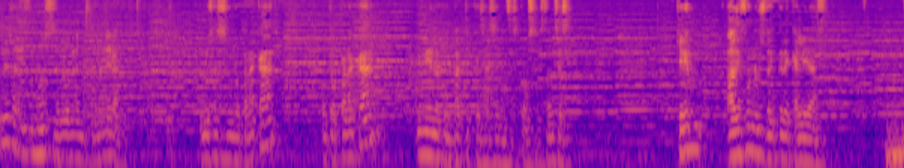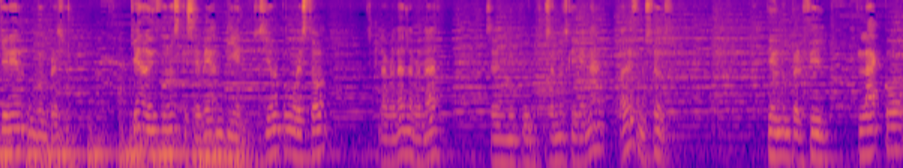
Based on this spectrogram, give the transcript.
y los audífonos se doblan de esta manera. Los haces uno para acá, otro para acá y miren lo compacto que se hacen estas cosas. Entonces, quieren audífonos de, de calidad, quieren un buen precio quieren audífonos que se vean bien. Si yo me pongo esto, la verdad, la verdad, se ven muy cool. O sea, no es que digan, ah, audífonos feos. Tienen un perfil flaco,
